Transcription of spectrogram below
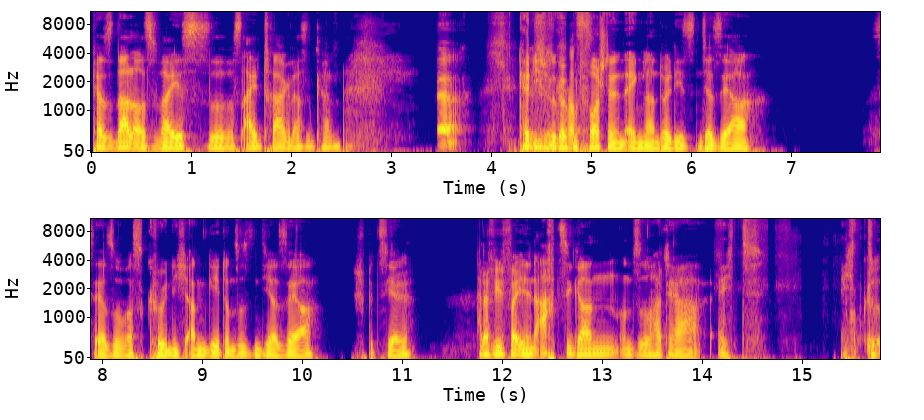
Personalausweis so was eintragen lassen kann. Ja. Könnte ich mir sogar krass. gut vorstellen in England, weil die sind ja sehr, sehr so, was König angeht und so sind die ja sehr speziell. Hat auf jeden Fall in den 80ern und so hat er echt, echt so,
